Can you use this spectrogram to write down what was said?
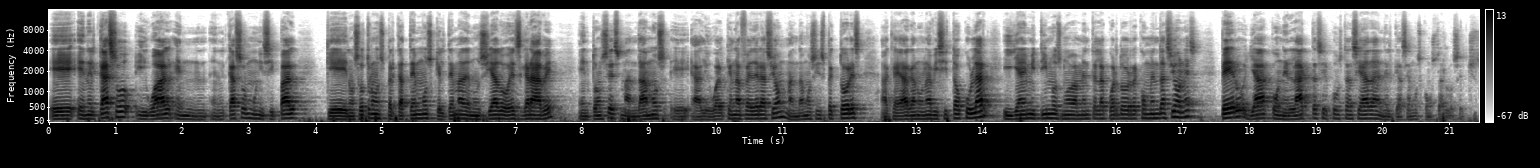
Eh, en el caso, igual, en, el caso municipal, que nosotros nos percatemos que el tema denunciado es grave, entonces mandamos, eh, al igual que en la federación, mandamos inspectores a que hagan una visita ocular y ya emitimos nuevamente el acuerdo de recomendaciones, pero ya con el acta circunstanciada en el que hacemos constar los hechos.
